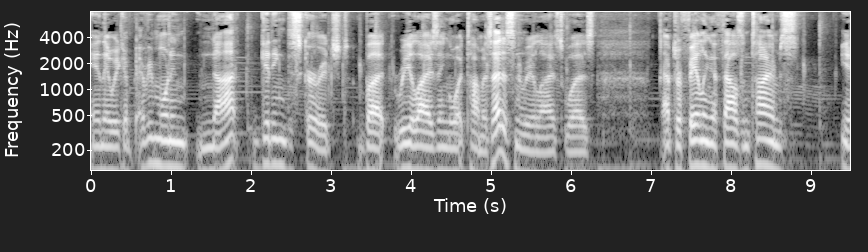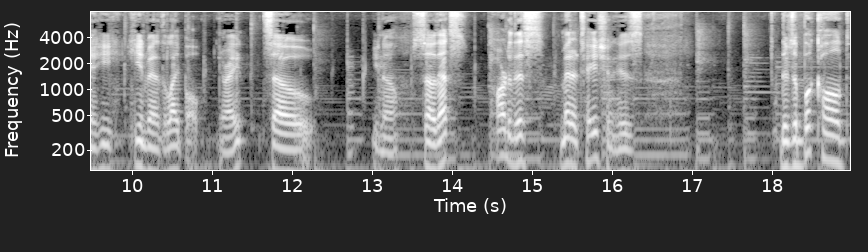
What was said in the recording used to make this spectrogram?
And they wake up every morning not getting discouraged, but realizing what Thomas Edison realized was after failing a thousand times, you know, he, he invented the light bulb, right? So, you know, so that's part of this meditation is there's a book called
